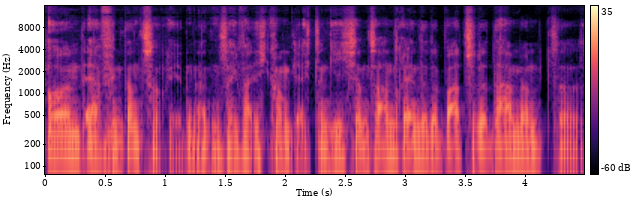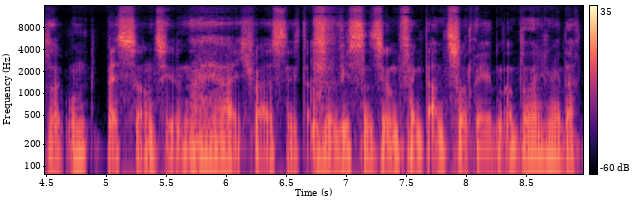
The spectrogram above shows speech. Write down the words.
Und er fängt an zu reden. Dann sage ich, ich komme gleich. Dann gehe ich ans andere Ende der Bar zu der Dame und äh, sage, und besser? Und sie, naja, ich weiß nicht. Also wissen Sie und fängt an zu reden. Und dann habe ich mir gedacht,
